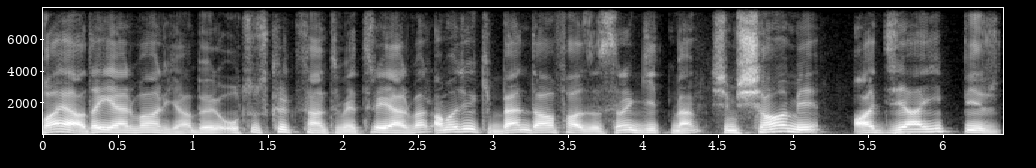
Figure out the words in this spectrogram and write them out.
bayağı da yer var ya. Böyle 30-40 santimetre yer var. Ama diyor ki ben daha fazlasına gitmem. Şimdi Xiaomi acayip bir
